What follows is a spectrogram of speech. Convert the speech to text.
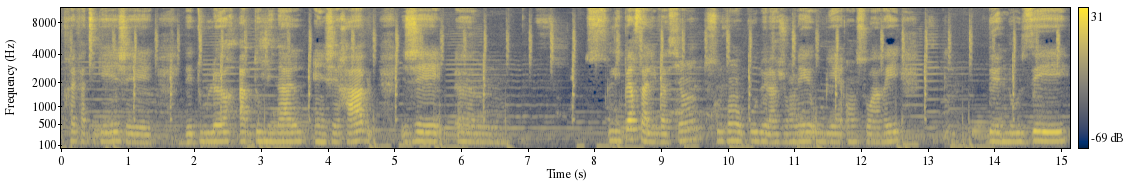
très fatiguée. J'ai douleurs abdominales ingérables. J'ai euh, l'hypersalivation, souvent au cours de la journée ou bien en soirée. Des nausées.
